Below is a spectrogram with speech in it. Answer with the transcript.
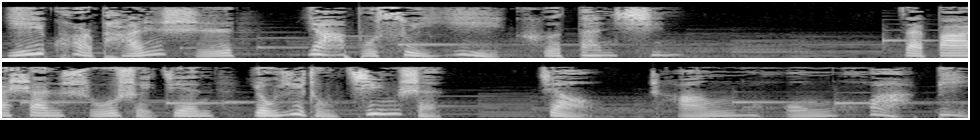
一块磐石压不碎一颗丹心。在巴山蜀水间，有一种精神，叫长虹画壁。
